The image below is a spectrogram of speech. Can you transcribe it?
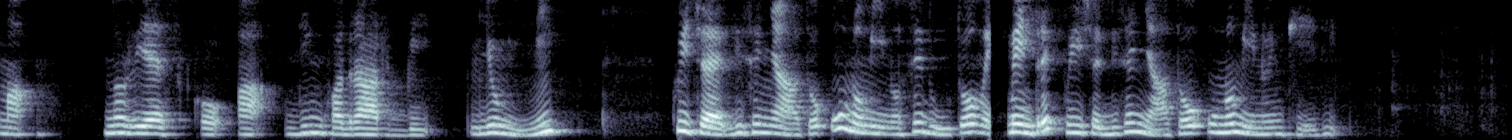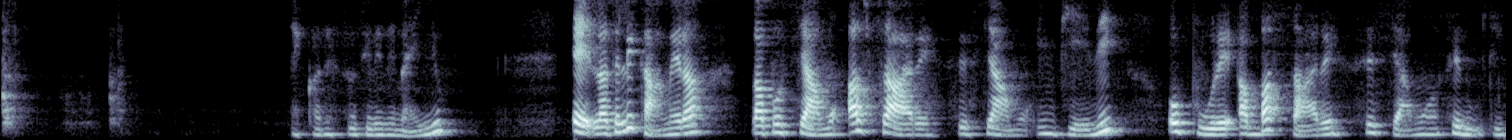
ma non riesco ad inquadrarvi gli omini. Qui c'è disegnato un omino seduto, mentre qui c'è disegnato un omino in piedi. Ecco, adesso si vede meglio. E la telecamera la possiamo alzare se siamo in piedi oppure abbassare se siamo seduti.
